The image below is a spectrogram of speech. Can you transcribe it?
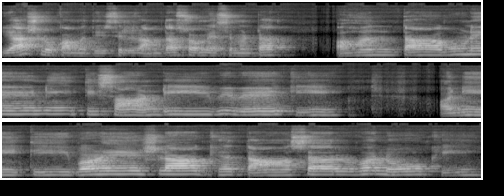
या श्लोकामध्ये श्री रामदास स्वामी असे म्हणतात अहंता गुणे नीती सांडी विवेकी अनिती बळे श्लाघ्यता सर्व लोकी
